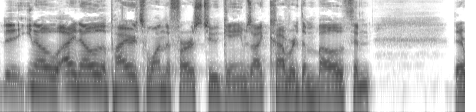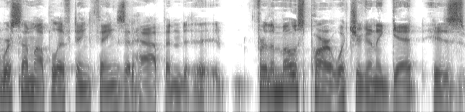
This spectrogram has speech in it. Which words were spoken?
you know, I know the Pirates won the first two games. I covered them both, and there were some uplifting things that happened. For the most part, what you're going to get is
